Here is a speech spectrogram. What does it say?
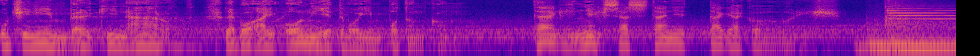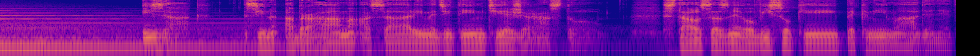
učiním veľký národ, lebo aj on je tvojim potomkom. Tak nech sa stane tak, ako hovoríš. Izák, syn Abraháma a Sáry, medzi tým tiež rástol. Stal sa z neho vysoký, pekný mládenec.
